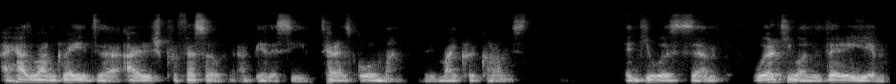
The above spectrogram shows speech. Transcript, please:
I had one great uh, Irish professor at the LSE, Terence Gorman, the microeconomist, and he was um, working on very um,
